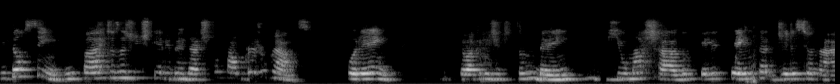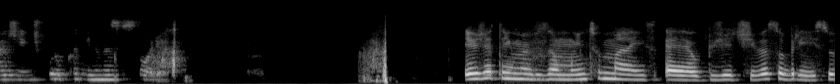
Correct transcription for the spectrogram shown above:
Então, sim, em partes a gente tem a liberdade total para julgá-los. Porém, eu acredito também que o Machado ele tenta direcionar a gente por um caminho nessa história. Eu já tenho uma visão muito mais é, objetiva sobre isso.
